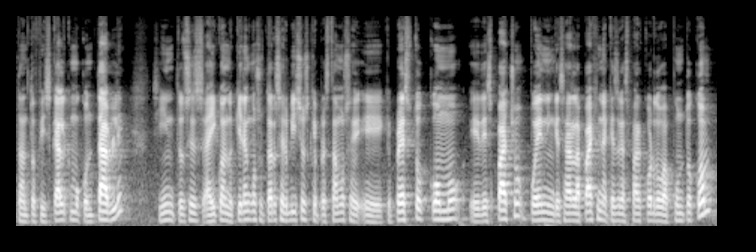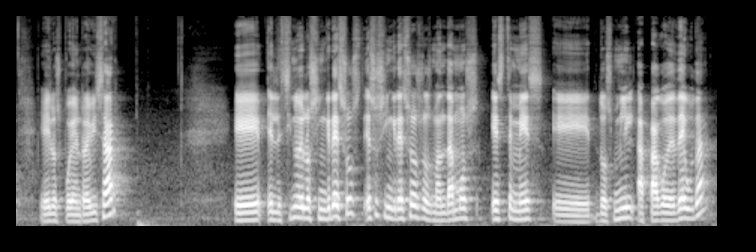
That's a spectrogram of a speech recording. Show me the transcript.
tanto fiscal como contable. Entonces ahí cuando quieran consultar servicios que prestamos, que presto como despacho, pueden ingresar a la página que es gasparcórdoba.com, los pueden revisar. Eh, el destino de los ingresos, esos ingresos los mandamos este mes eh, 2.000 a pago de deuda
